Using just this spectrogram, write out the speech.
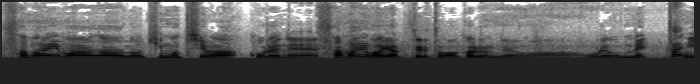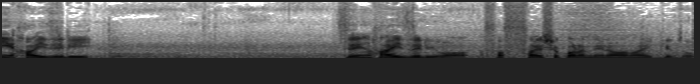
サバイバー側の気持ちはこれねサバイバーやってると分かるんだよな。俺もめったにハイゼリ全ハイゼリはさ最初から狙わないけど。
